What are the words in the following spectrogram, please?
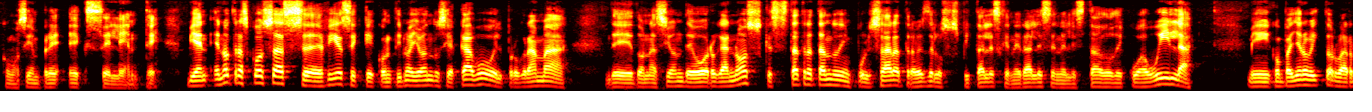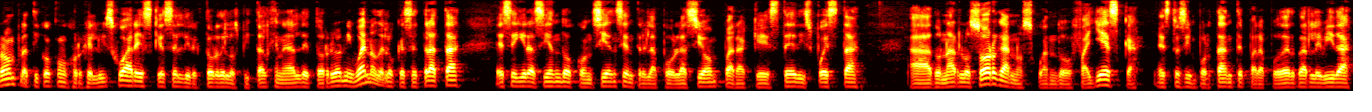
como siempre, excelente. Bien, en otras cosas, eh, fíjese que continúa llevándose a cabo el programa de donación de órganos que se está tratando de impulsar a través de los hospitales generales en el estado de Coahuila. Mi compañero Víctor Barrón platicó con Jorge Luis Juárez, que es el director del Hospital General de Torreón, y bueno, de lo que se trata es seguir haciendo conciencia entre la población para que esté dispuesta a donar los órganos cuando fallezca. Esto es importante para poder darle vida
